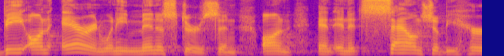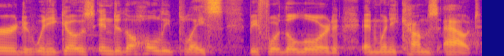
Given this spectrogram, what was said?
be on Aaron when he ministers, and, on, and, and its sound shall be heard when he goes into the holy place before the Lord, and when he comes out,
